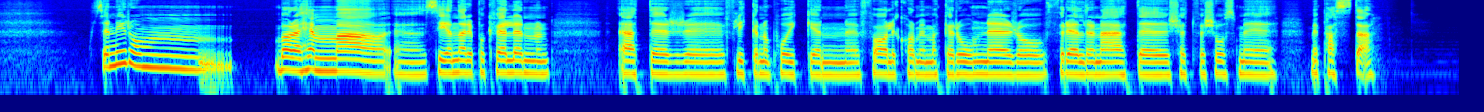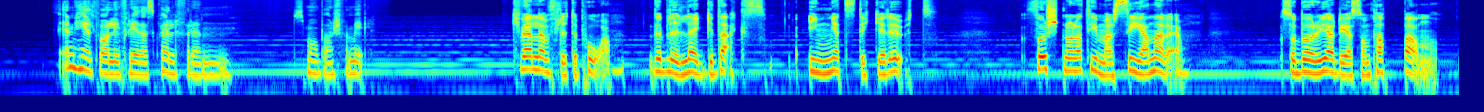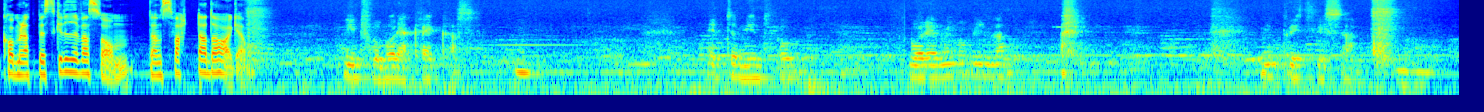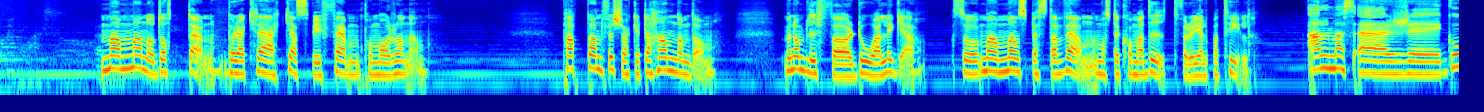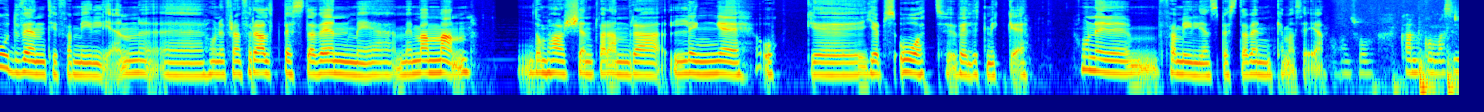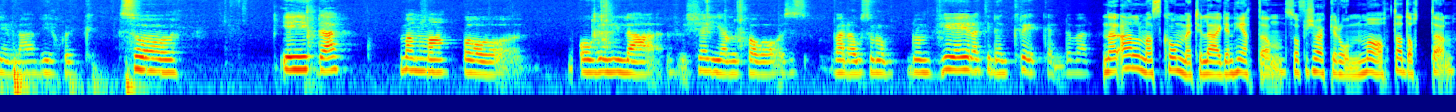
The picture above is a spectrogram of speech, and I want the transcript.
Sen är de bara hemma eh, senare på kvällen äter eh, flickan och pojken eh, falukorv med makaroner och föräldrarna äter köttfärssås med, med pasta. En helt vanlig fredagskväll för en småbarnsfamilj. Kvällen flyter på. Det blir läggdags. Inget sticker ut. Först några timmar senare så börjar det som pappan kommer att beskrivas som den svarta dagen. Min fru börjar kräkas. Mm. Inte min fru. började min villa. Min tristessa. Mamman och dottern börjar kräkas vid fem på morgonen. Pappan försöker ta hand om dem, men de blir för dåliga. Så mammans bästa vän måste komma dit för att hjälpa till. Almas är eh, god vän till familjen. Eh, hon är framförallt bästa vän med, med mamman. De har känt varandra länge och eh, hjälps åt väldigt mycket. Hon är familjens bästa vän kan man säga. Hon så kan komma snälla, vi är sjuk. Så jag gick där, mamma och, och den lilla tjejen på vardagsrum. De hela tiden kräken. Var... När Almas kommer till lägenheten så försöker hon mata dottern.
